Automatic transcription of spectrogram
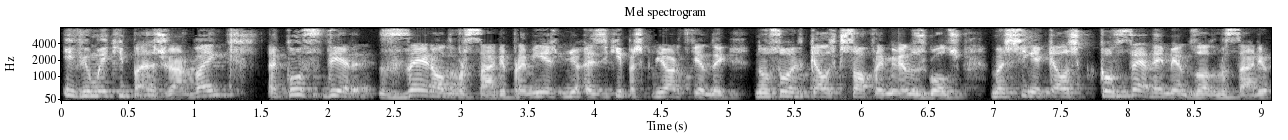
e viu uma equipa a jogar bem, a conceder zero ao adversário. Para mim, as, as equipas que melhor defendem não são aquelas que sofrem menos golos, mas sim aquelas que concedem menos ao adversário.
